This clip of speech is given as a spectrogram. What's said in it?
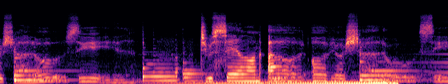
Of your shadow seas to sail on out of your shadow sea.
